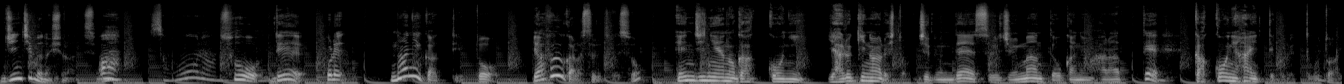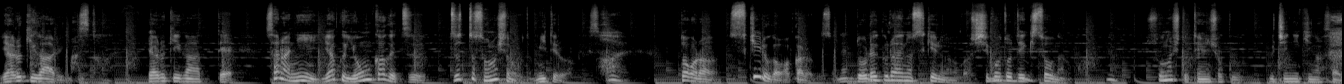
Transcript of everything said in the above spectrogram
人事部の人なんですよね。あ。そうなんだ、ね、そう。でこれ何かっていうとヤフーからするとですよ。エンジニアの学校にやる気のある人自分で数十万ってお金を払って学校に入ってくるってことはやる気がありますと。やる気があってさらに約4ヶ月ずっとその人のことを見てるわけです。よはい。だからスキルが分かるわけですよね。どれぐらいのスキルなのか仕事できそうなのか、うんその人転職うちに来なさいっ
